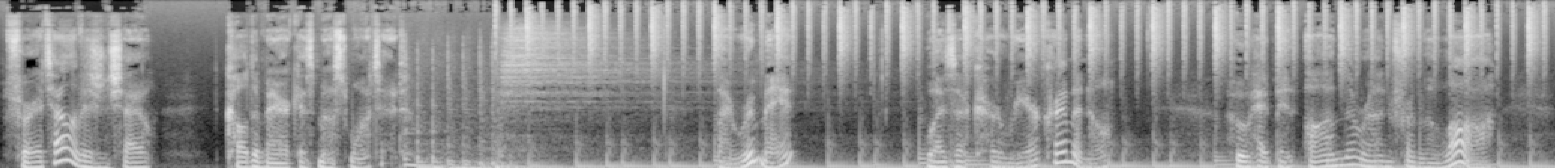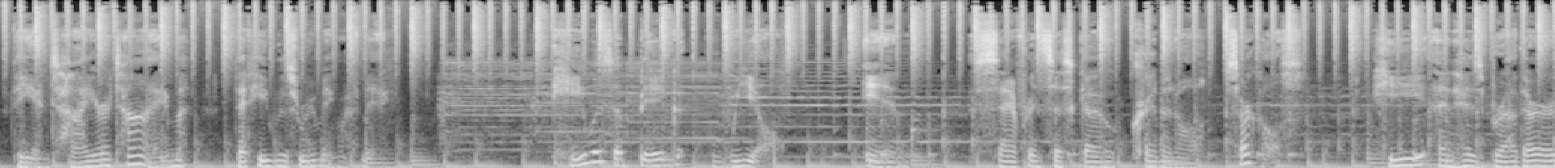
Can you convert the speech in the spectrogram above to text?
for a television show called America's Most Wanted. My roommate was a career criminal who had been on the run from the law the entire time that he was rooming with me. He was a big wheel in San Francisco criminal circles. He and his brother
